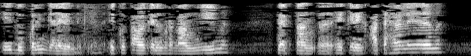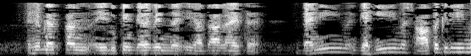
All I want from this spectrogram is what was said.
ඒ දුක් වලින් ගැලවෙන්න කියන. එක්ක තව කෙනෙකුට ලංවීම, නැත්නම් එක්කෙනෙක් අතහැරලා යෑම, එහෙම නැත්නම් ඒ දුකෙන් ගැලවෙන්න ඒ අදාළ අයට දැනීම, ගැහිීම, ශාප කිරීම,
